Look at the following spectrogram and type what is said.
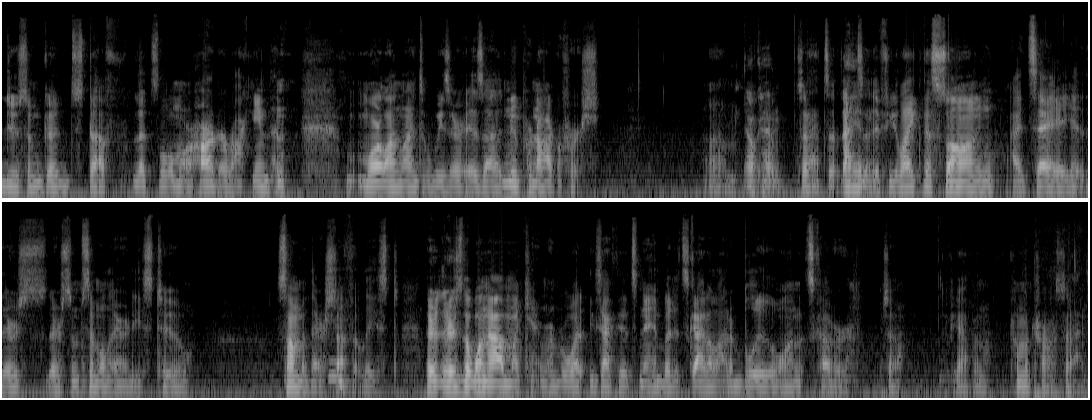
do some good stuff that's a little more harder rocking than more along lines of Weezer is uh, New Pornographers. Okay. So that's a, that's a, if you like this song, I'd say there's there's some similarities to some of their stuff at least. There, there's the one album I can't remember what exactly its name, but it's got a lot of blue on its cover. So if you happen to come across that,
